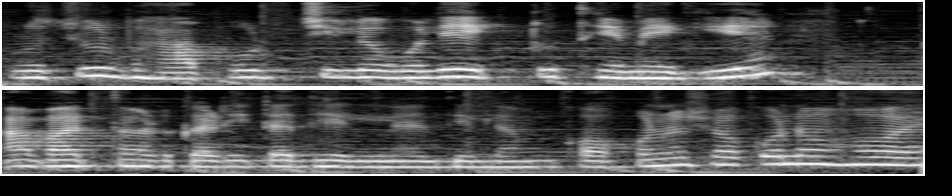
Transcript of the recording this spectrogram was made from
প্রচুর ভাপ উঠছিল বলে একটু থেমে গিয়ে আবার তরকারিটা ঢেলে দিলাম। কখনো সখনো হয়,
